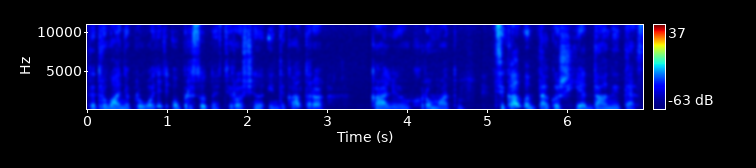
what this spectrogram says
Титрування проводять у присутності розчину індикатора калію хромату. Цікавим також є даний тест.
